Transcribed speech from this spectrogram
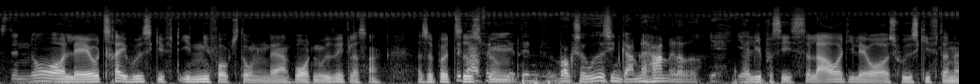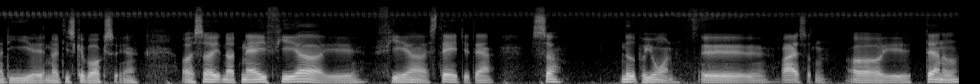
Så den når at lave tre hudskift inde i frugtstolen der, hvor den udvikler sig. Og så på et Det er bare tidspunkt... fordi, at den vokser ud af sin gamle ham, eller hvad? Ja, ja, lige præcis. Så laver de laver også hudskifter, når de, øh, når de skal vokse. Ja. Og så når den er i fjerde, øh, fjerde stadie der, så ned på jorden øh, rejser den. Og øh, dernede,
